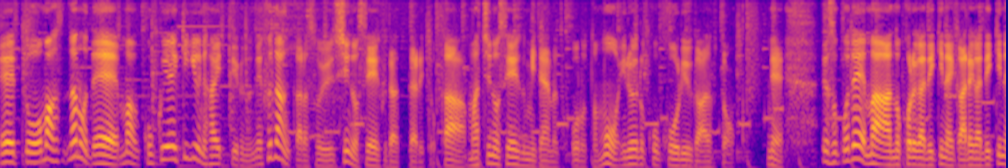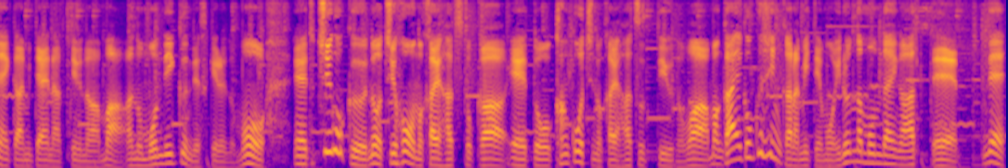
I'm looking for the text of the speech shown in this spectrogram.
えっ、ー、と、まあ、なので、まあ、国営企業に入っているので、普段からそういう市の政府だったりとか、町の政府みたいなところとも、いろいろこう交流があると。ね。で、そこで、まあ、あの、これができないか、あれができないか、みたいなっていうのは、まあ、あの、揉んでいくんですけれども、えっ、ー、と、中国の地方の開発とか、えっ、ー、と、観光地の開発っていうのは、まあ、外国人から見てもいろんな問題があって、で、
